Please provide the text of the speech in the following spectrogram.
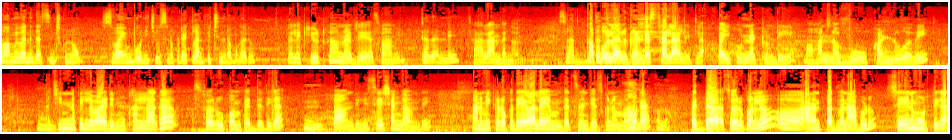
స్వామివారిని దర్శించుకున్నాం. స్వయంభూని చూసినప్పుడు ఎట్లా అనిపించింది రమ్మగారు? చాలా క్యూట్గా ఉన్నాడు జయ స్వామి. కదండి. చాలా అందంగా ఉంది. కపోలాలు గండ స్థలాలు ఇట్లా పైకి ఉన్నట్టుండి మొహం నవ్వు కళ్ళు అవి. ఒక చిన్న పిల్లవాడి ముఖంలాగా స్వరూపం పెద్దదిగా. బాగుంది విశేషంగా ఉంది. మనం ఇక్కడ ఒక దేవాలయం దర్శనం చేసుకున్నాం మొదట. పెద్ద స్వరూపంలో అనంత పద్మనాభుడు సేనుమూర్తిగా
